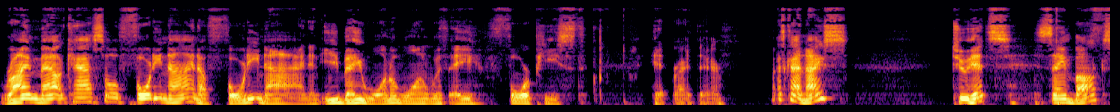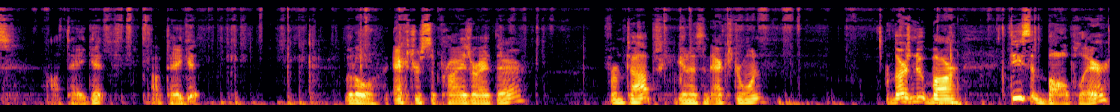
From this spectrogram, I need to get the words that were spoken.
Ryan Mountcastle, 49 of 49. An eBay 101 with a four-piece hit right there. That's kind of nice. Two hits, same box. I'll take it. I'll take it. Little extra surprise right there from Topps, giving us an extra one. Lars Nootbaar, decent ball player.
